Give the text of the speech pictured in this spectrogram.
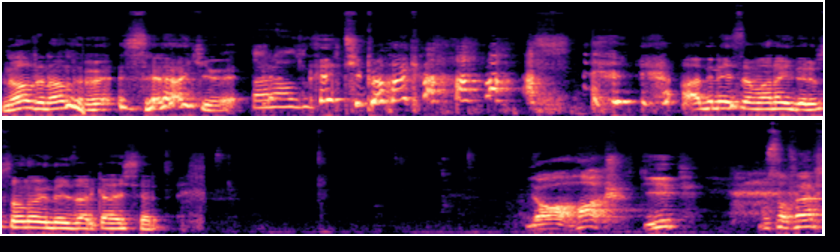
Ne oldu ne oldu? Söyle bakayım. Daraldım. Tipe bak. Hadi neyse bana gidelim. Son oyundayız arkadaşlar. Ya hak deyip bu sefer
